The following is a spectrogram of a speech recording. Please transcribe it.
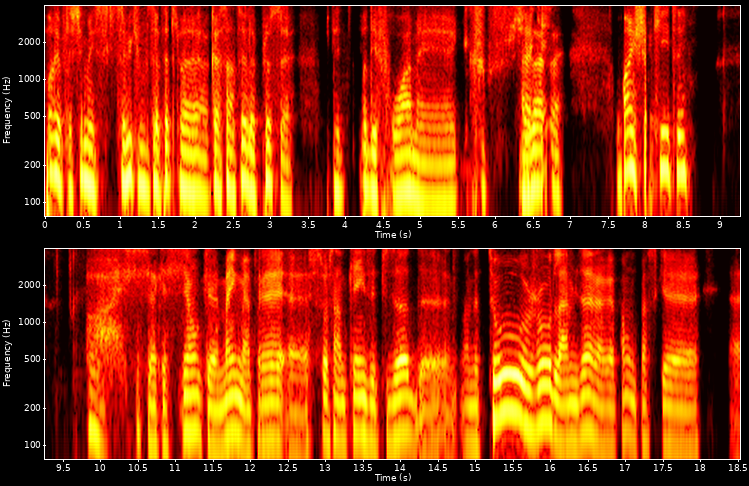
pas réfléchir, mais celui qui vous a fait le- ressentir le plus, euh, pas d'effroi, mais Choqué. Ouais, choqué, tu sais. Oh, ça, c'est la question que même après euh, 75 épisodes, euh, on a toujours de la misère à répondre parce que euh,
